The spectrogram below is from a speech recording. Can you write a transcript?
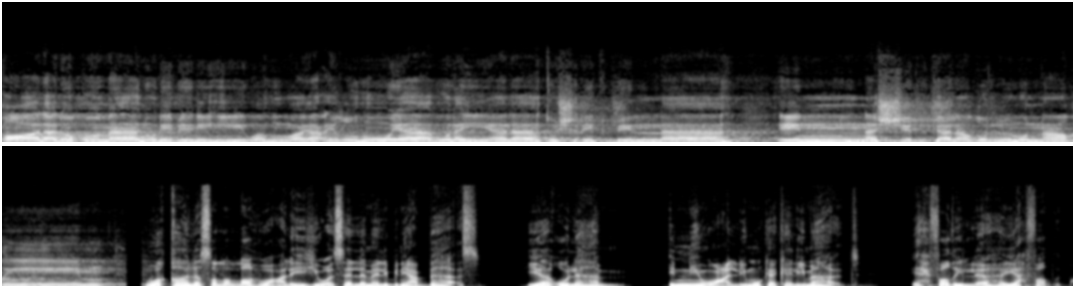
قال لقمان لابنه وهو يعظه يا بني لا تشرك بالله ان الشرك لظلم عظيم. وقال صلى الله عليه وسلم لابن عباس يا غلام إني أعلمك كلمات احفظ الله يحفظك.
